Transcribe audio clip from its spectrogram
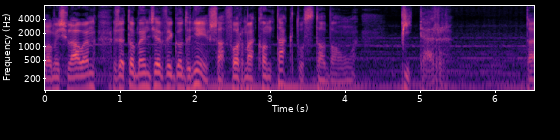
Pomyślałem, że to będzie wygodniejsza forma kontaktu z tobą, Peter. Ta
